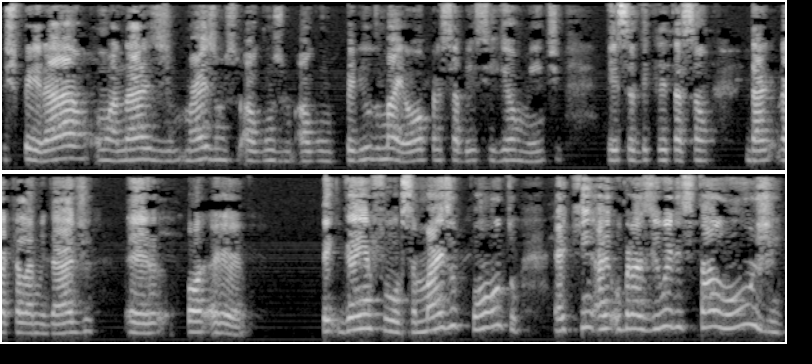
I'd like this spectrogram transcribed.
esperar uma análise de mais uns, alguns, algum período maior para saber se realmente essa decretação da, da calamidade é, é, ganha força. Mas o ponto é que o Brasil ele está longe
